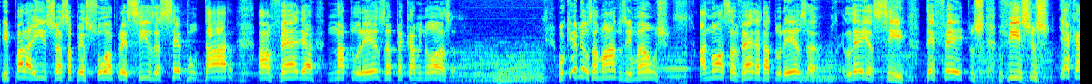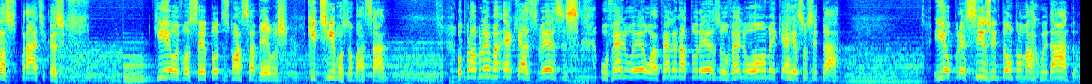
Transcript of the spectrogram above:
E para isso, essa pessoa precisa sepultar a velha natureza pecaminosa. Porque, meus amados irmãos, a nossa velha natureza, leia-se, defeitos, vícios e aquelas práticas que eu e você, todos nós sabemos que tínhamos no passado. O problema é que às vezes o velho eu, a velha natureza, o velho homem quer ressuscitar. E eu preciso então tomar cuidado,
